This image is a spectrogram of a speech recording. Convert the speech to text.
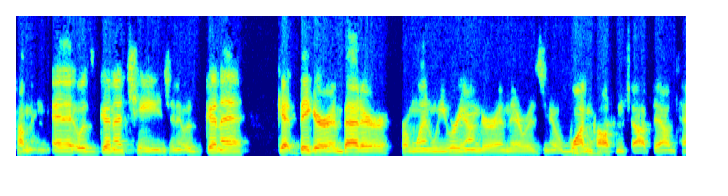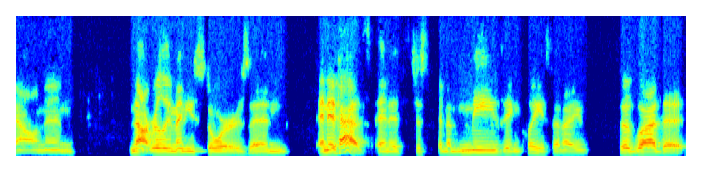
coming, and it was gonna change, and it was gonna get bigger and better from when we were younger. And there was you know one mm-hmm. coffee shop downtown and not really many stores. And and it has. And it's just an amazing place. And i'm so glad that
